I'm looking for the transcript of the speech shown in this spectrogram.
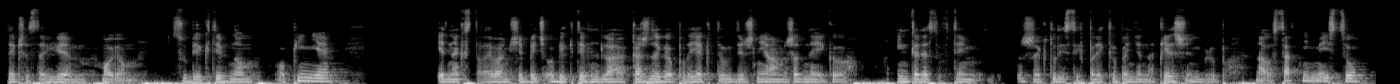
Tutaj przedstawiłem moją subiektywną opinię. Jednak starałem się być obiektywny dla każdego projektu, gdyż nie mam żadnego interesu w tym, że któryś z tych projektów będzie na pierwszym lub na ostatnim miejscu.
